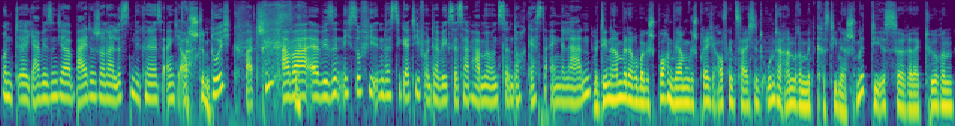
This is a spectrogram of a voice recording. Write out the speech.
Und äh, ja, wir sind ja beide Journalisten, wir können jetzt eigentlich auch Ach, durchquatschen, aber äh, wir sind nicht so viel investigativ unterwegs, deshalb haben wir uns dann doch Gäste eingeladen. Mit denen haben wir darüber gesprochen. Wir haben ein Gespräch aufgezeichnet, unter anderem mit Christina Schmidt, die ist äh, Redakteurin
